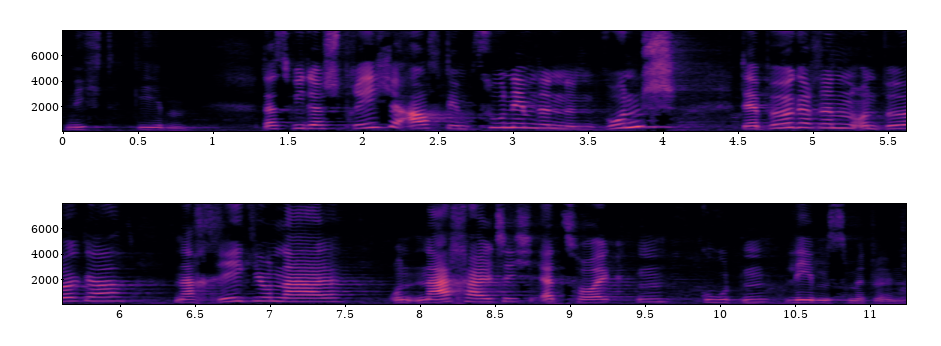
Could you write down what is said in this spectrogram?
nicht geben. Das widerspräche auch dem zunehmenden Wunsch der Bürgerinnen und Bürger nach regional und nachhaltig erzeugten guten Lebensmitteln.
